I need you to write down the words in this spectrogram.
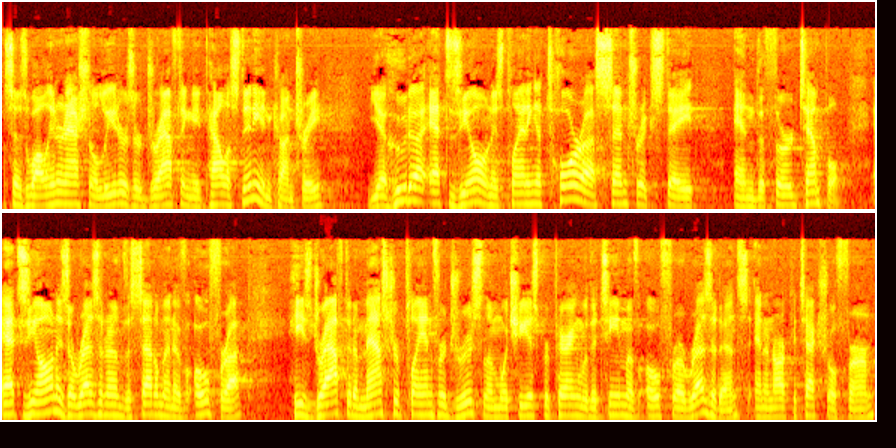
It says, While international leaders are drafting a Palestinian country, Yehuda Etzion is planning a Torah centric state and the third temple. Etzion is a resident of the settlement of Ophrah. He's drafted a master plan for Jerusalem, which he is preparing with a team of Ophrah residents and an architectural firm.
